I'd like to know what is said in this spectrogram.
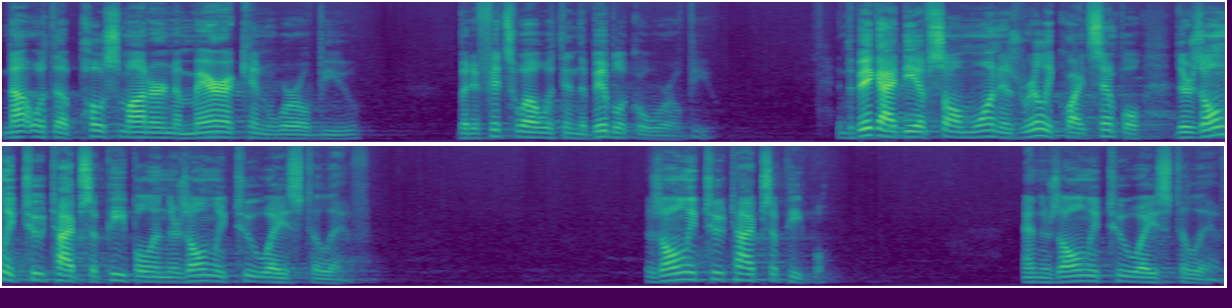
not with a postmodern American worldview, but it fits well within the biblical worldview. And the big idea of Psalm 1 is really quite simple there's only two types of people, and there's only two ways to live. There's only two types of people, and there's only two ways to live.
